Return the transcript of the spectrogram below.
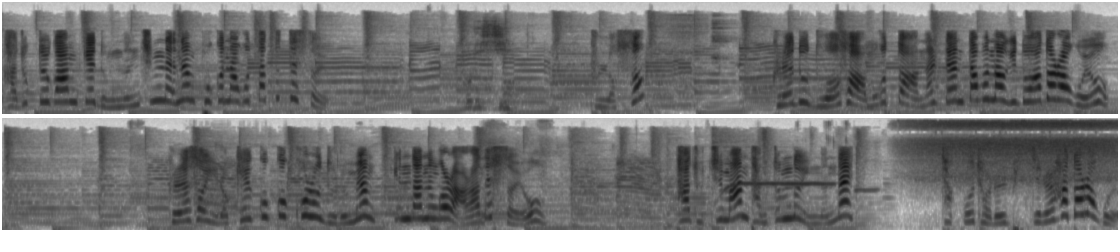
가족들과 함께 눕는 침대는 포근하고 따뜻했어요. 보리 씨. 불렀어? 그래도 누워서 아무것도 안 할 땐 따분하기도 하더라고요. 그래서 이렇게 꾹꾹 코로 누르면 깬다는 걸 알아냈어요. 다 좋지만 단점도 있는데 자꾸 저를 빗질을 하더라고요.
